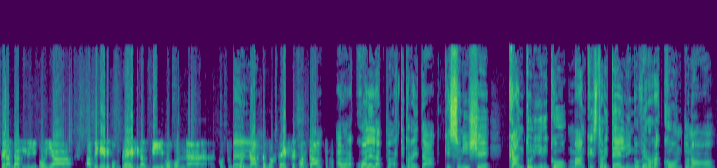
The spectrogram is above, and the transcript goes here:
per andarli poi a, a vedere completi dal vivo con, uh, con tutto Bello. il cast, l'orchestra e quant'altro. Allora, qual è la particolarità che si unisce canto lirico ma anche storytelling, ovvero racconto, no?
